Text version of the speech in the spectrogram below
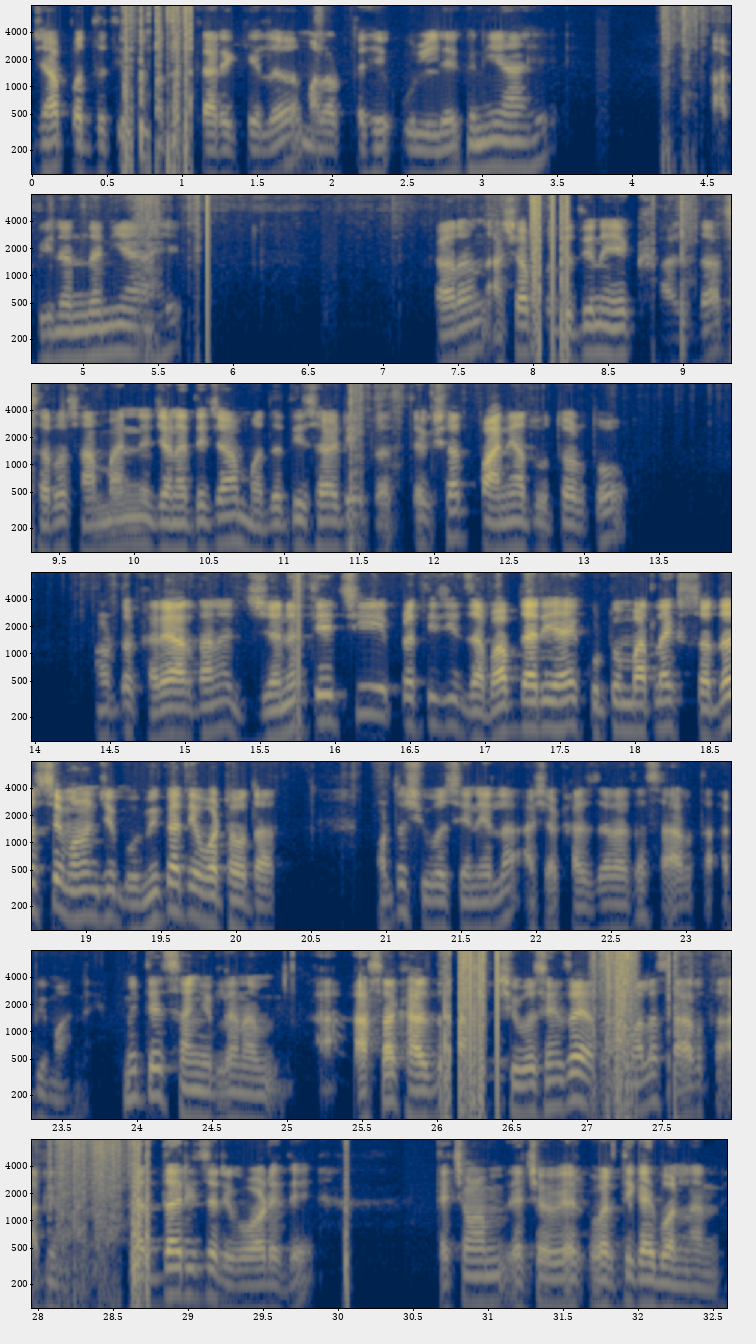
ज्या पद्धतीने मदत कार्य केलं मला वाटतं हे उल्लेखनीय आहे. अभिनंदनीय आहे. कारण अशा पद्धतीने एक खासदार सर्वसामान्य जनतेच्या मदतीसाठी प्रत्यक्षात पाण्यात उतरतो. मला खऱ्या अर्थानं जनतेची प्रति जी जबाबदारी आहे कुटुंबातला एक सदस्य म्हणून जी भूमिका ते वठवतात म्हणतो शिवसेनेला अशा खासदाराचा सार्थ अभिमान आहे. मी तेच सांगितलं ना असा खासदार आमच्या शिवसेनेचा याचा आम्हाला सार्थ अभिमान आहे. गद्दारीचं रिवॉर्ड आहे ते. त्याच्यामुळे त्याच्यावरती काही बोलणार नाही.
